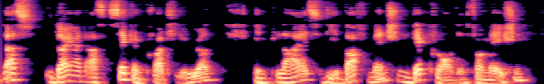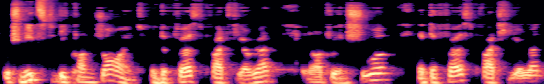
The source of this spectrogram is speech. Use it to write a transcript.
Thus, Udayana's second criterion implies the above-mentioned background information, which needs to be conjoined with the first criterion in order to ensure that the first criterion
